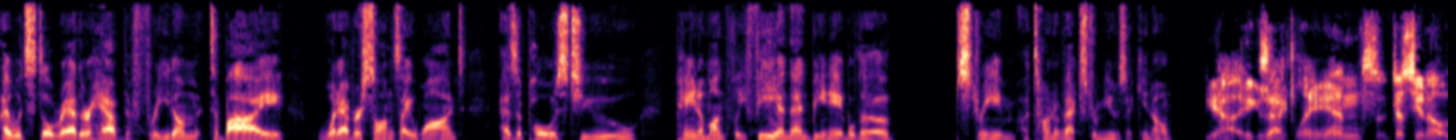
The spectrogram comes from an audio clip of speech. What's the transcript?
I would still rather have the freedom to buy whatever songs I want as opposed to paying a monthly fee and then being able to stream a ton of extra music, you know. Yeah, exactly. And just so you know,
